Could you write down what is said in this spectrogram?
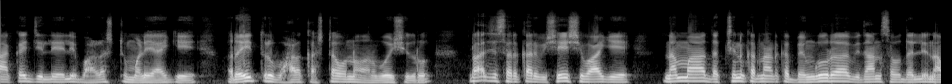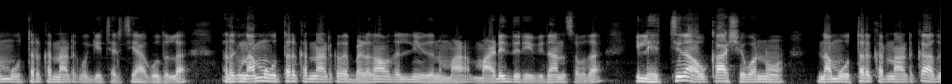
ನಾಲ್ಕೈದು ಜಿಲ್ಲೆಯಲ್ಲಿ ಭಾಳಷ್ಟು ಮಳೆಯಾಗಿ ರೈತರು ಬಹಳ ಕಷ್ಟವನ್ನು ಅನುಭವಿಸಿದರು. ರಾಜ್ಯ ಸರ್ಕಾರ ವಿಶೇಷವಾಗಿ ನಮ್ಮ ದಕ್ಷಿಣ ಕರ್ನಾಟಕ ಬೆಂಗಳೂರು ವಿಧಾನಸೌಧದಲ್ಲಿ ನಮ್ಮ ಉತ್ತರ ಕರ್ನಾಟಕ ಬಗ್ಗೆ ಚರ್ಚೆ ಆಗೋದಿಲ್ಲ ಅದಕ್ಕೆ ನಮ್ಮ ಉತ್ತರ ಕರ್ನಾಟಕದ ಬೆಳಗಾವದಲ್ಲಿ ನೀವು ಇದನ್ನು ಮಾಡಿದ್ದೀರಿ ವಿಧಾನಸೌಧ. ಇಲ್ಲಿ ಹೆಚ್ಚಿನ ಅವಕಾಶವನ್ನು ನಮ್ಮ ಉತ್ತರ ಕರ್ನಾಟಕ, ಅದು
